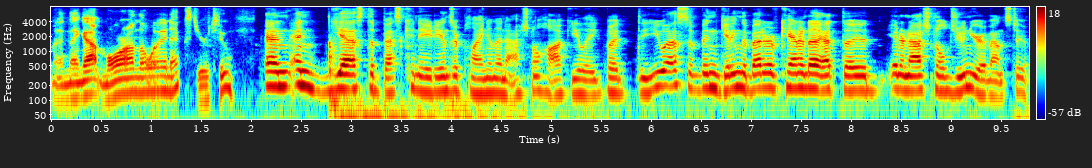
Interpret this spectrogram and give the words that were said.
And they got more on the way next year too. And and yes, the best Canadians are playing in the National Hockey League, but the U.S. have been getting the better of Canada at the international junior events too.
